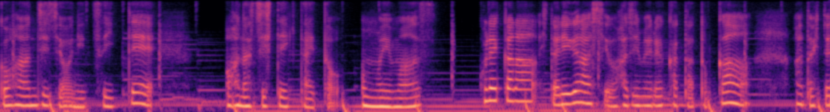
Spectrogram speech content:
ご飯事情についてお話ししていきたいと思います。これから一人暮らしを始める方とか、あと一人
